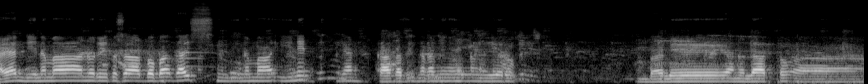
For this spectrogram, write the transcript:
Ayan, di na maano rito sa baba guys. Hindi na mainit. Yan, kakabit na kami ngayon ng yero. Bale, ano lahat to, ah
